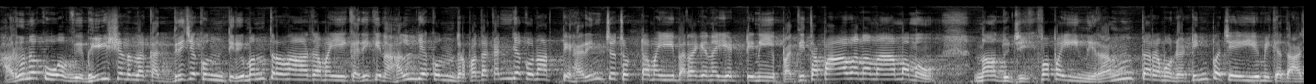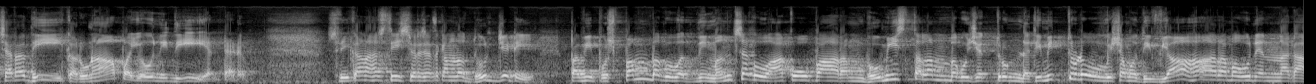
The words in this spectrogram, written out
హరునకు విభీషణులకు అద్రిజకున్ తిరుమంత్రరాజమై కరికి నహల్యకున్ ద్రుపదకంజకు నార్తి హరించు చుట్టమై బరగిన ఎట్టి నీ పతితపావన నామము. నాదు జిహ్వపై నిరంతరము నటింపచేయుమిక దాశరథీ కరుణాపయోనిధి అంటాడు. శ్రీకాళహస్తీశ్వర శతకంలో దూర్జటి పవి పుష్పంబగు అగ్ని మంచగు ఆకూపారం భూమిస్థలంబగు శత్రుండతిమిత్రుడు విషము దివ్యాహారమౌ నిన్నగా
